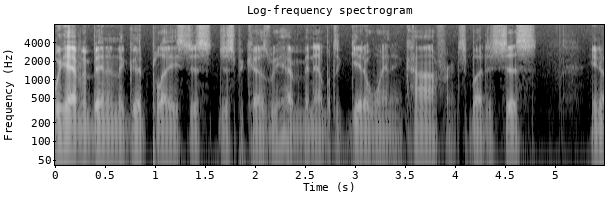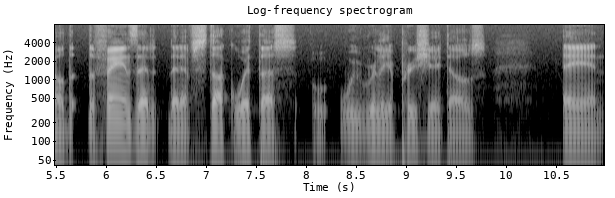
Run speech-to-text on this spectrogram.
we haven't been in a good place just just because we haven't been able to get a win in conference but it's just you know the, the fans that that have stuck with us we really appreciate those and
